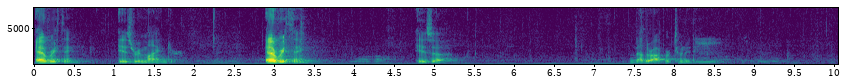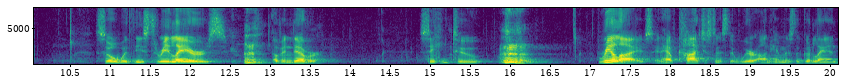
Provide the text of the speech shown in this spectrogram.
Everything is reminder. Everything is a, another opportunity. So, with these three layers of endeavor, seeking to realize and have consciousness that we're on Him as the good land,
